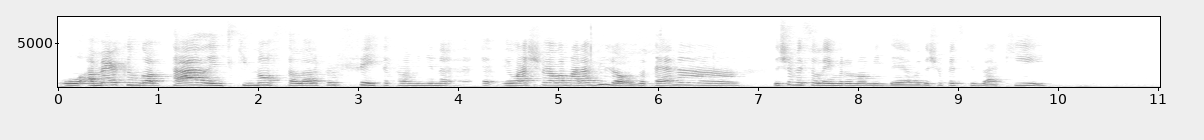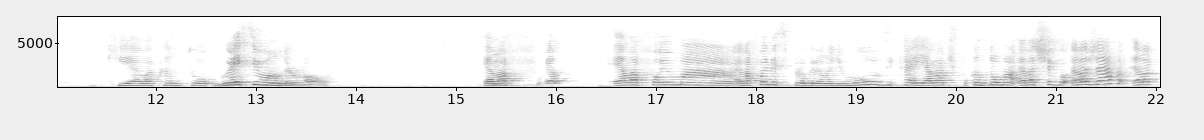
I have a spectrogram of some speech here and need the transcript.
o American Got Talent, que, nossa, ela era perfeita, aquela menina. É, eu acho ela maravilhosa. Até na. Deixa eu ver se eu lembro o nome dela. Deixa eu pesquisar aqui. Que ela cantou. Gracie Wonderwall. Ela, ela, ela foi uma, ela foi nesse programa de música e ela tipo cantou uma, ela chegou, ela já, ela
